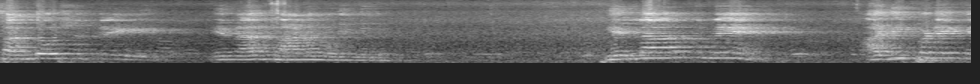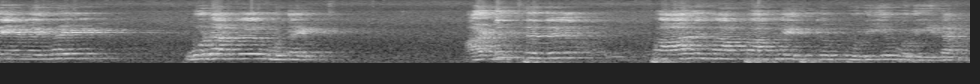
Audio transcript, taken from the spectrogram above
சந்தோஷத்தை என்னால் காண முடிந்தது. எல்லாருக்குமே அடிப்படை தேவைகள் உணவு உடை. அடுத்தது பாதுகாப்பாக இருக்கக்கூடிய ஒரு இடம்.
